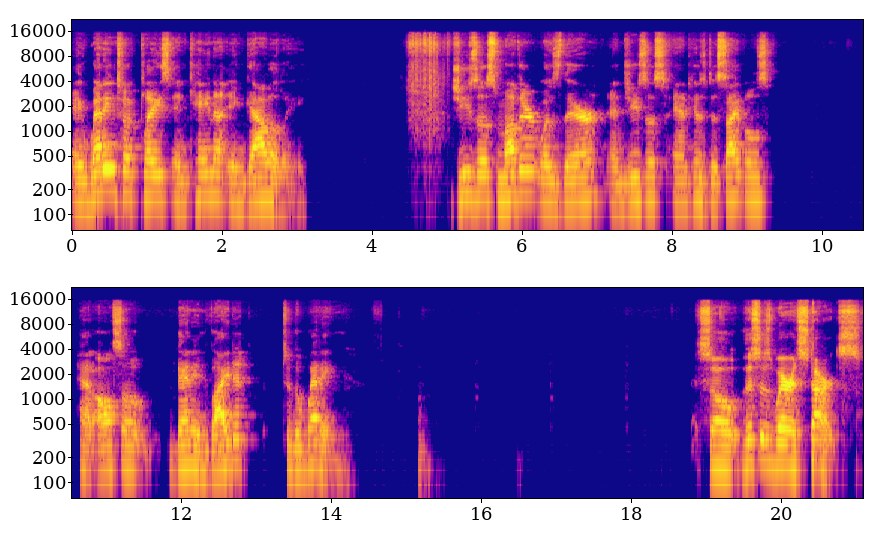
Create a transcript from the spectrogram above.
a wedding took place in Cana in Galilee. Jesus' mother was there, and Jesus and his disciples had also been invited to the wedding. So, this is where it starts.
